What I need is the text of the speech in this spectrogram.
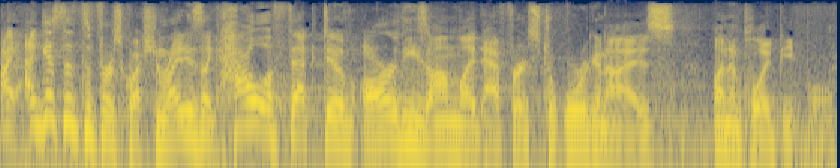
I, I guess that's the first question, right? Is like, how effective are these online efforts to organize unemployed people?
